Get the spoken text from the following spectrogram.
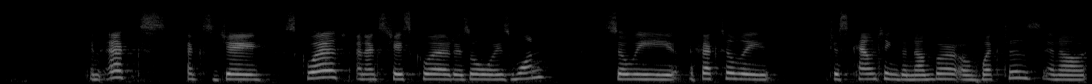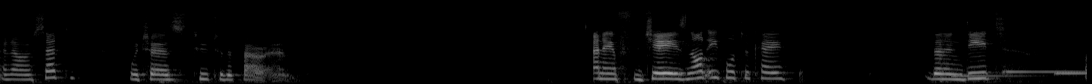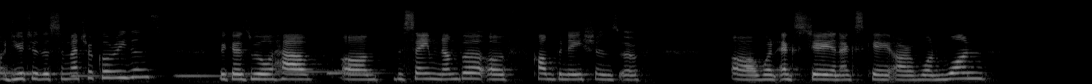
in x, xj squared, and xj squared is always 1. So we effectively just counting the number of vectors in our in our set, which is 2 to the power n. And if j is not equal to k, then indeed, due to the symmetrical reasons, because we'll have um, the same number of combinations of uh, when xj and xk are 1, 1,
